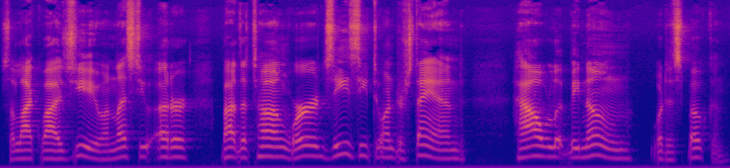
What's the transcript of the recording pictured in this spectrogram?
So likewise you, unless you utter by the tongue words easy to understand, how will it be known what is spoken.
